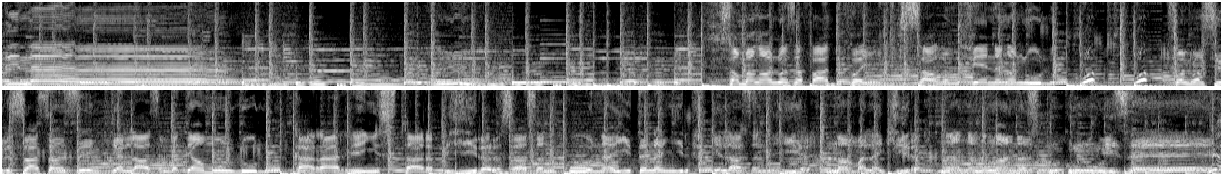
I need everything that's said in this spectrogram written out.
Hmm. zaho magnano azafady faidikzaa miy fiainanan'olo fa misy resasany zegny tialaza mba tia amono lolo karaha regny starapihira resasany koa nahitanagnhiry i lasanyhira na malankira nananonanazy tokony hozey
